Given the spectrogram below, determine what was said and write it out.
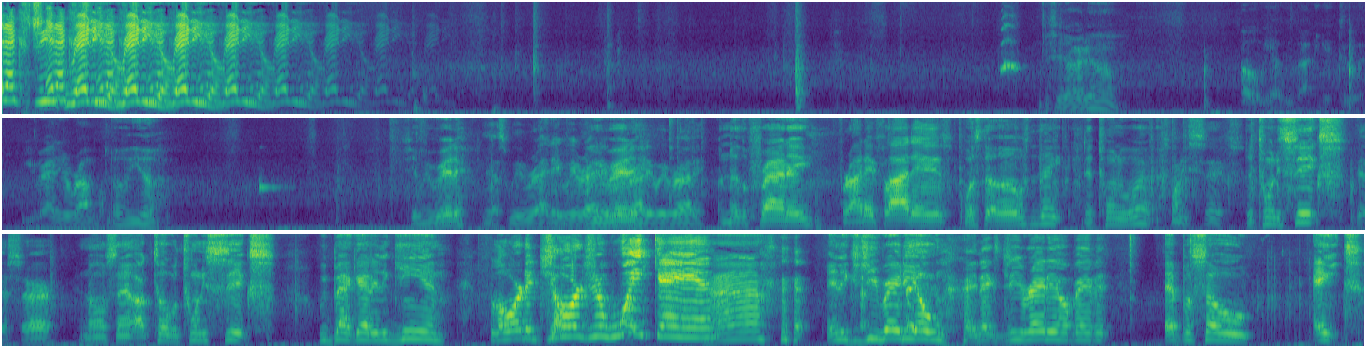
NXG, NXG radio, radio, radio, radio, radio, radio. This shit already on. Oh yeah, we about to get to it. You ready to rumble? Oh yeah. Shit, we ready? Yes, we ready. We ready. We We ready? ready. We ready. Another Friday. Friday, Fridays. What's the uh what's the date? The twenty what? Twenty six. The twenty sixth. Yes, sir. You know what I'm saying? October twenty sixth. We back at it again. Florida, Georgia weekend. Ah, NXG Radio NXG Radio, baby. episode eight.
